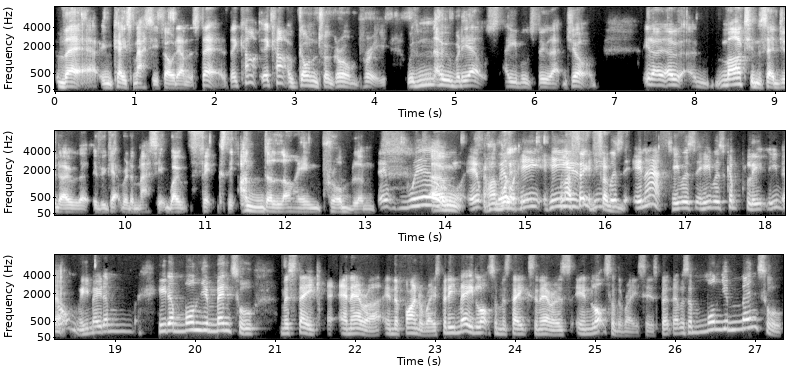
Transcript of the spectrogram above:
there in case Masi fell down the stairs. They can't they can't have gone to a Grand Prix with nobody else able to do that job. You know, uh, Martin said, you know, that if you get rid of Masi, it won't fix the underlying problem. It will. Um, it will. well, he he, well, is, he from- was inapt. He was he was completely Yeah. wrong. He made a he'd a monumental mistake, and error in the final race, but he made lots of mistakes and errors in lots of the races. But there was a monumental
